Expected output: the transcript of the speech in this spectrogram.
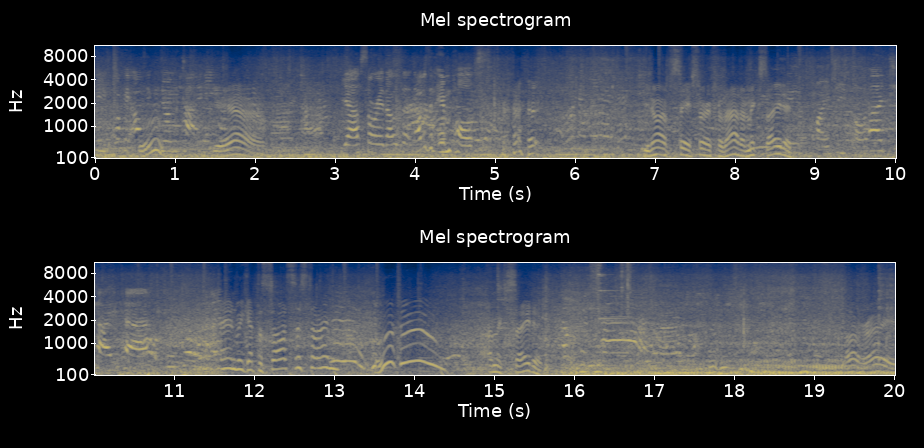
Beef. Okay, I'll take nung thai. Yeah. Yeah, sorry, that was a, that was an impulse. You don't have to say sorry for that. I'm excited. And we get the sauce this time. Woohoo! I'm excited. All right.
